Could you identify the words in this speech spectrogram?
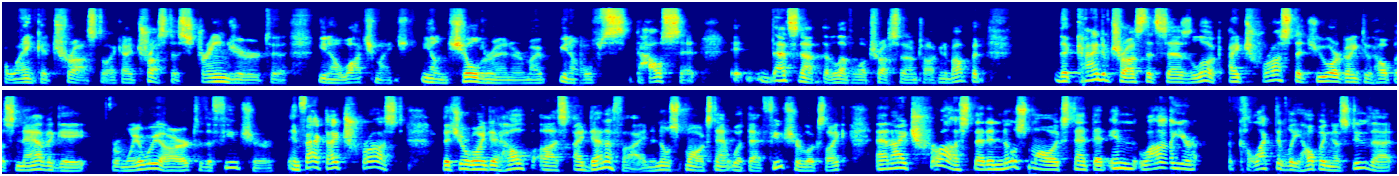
blanket trust. Like I trust a stranger to, you know, watch my young children or my, you know, house sit. It, that's not the level of trust that I'm talking about. But the kind of trust that says, look, I trust that you are going to help us navigate from where we are to the future. In fact, I trust that you're going to help us identify in no small extent what that future looks like. And I trust that in no small extent that in while you're collectively helping us do that,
